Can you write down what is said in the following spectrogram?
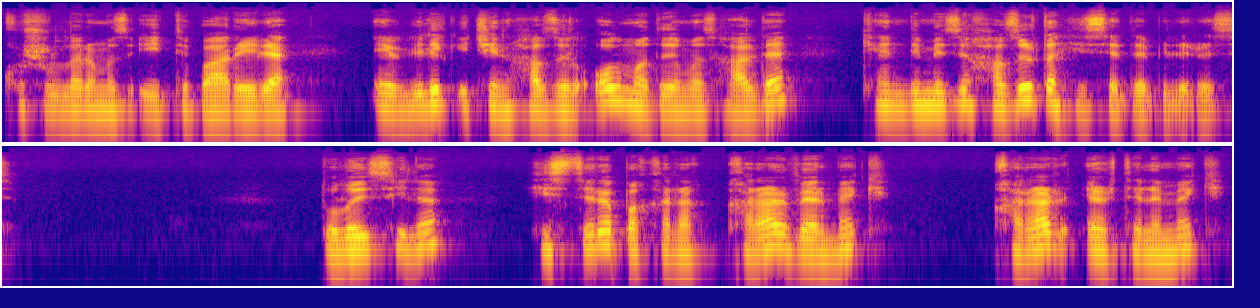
koşullarımız itibariyle evlilik için hazır olmadığımız halde kendimizi hazır da hissedebiliriz. Dolayısıyla hislere bakarak karar vermek, karar ertelemek,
